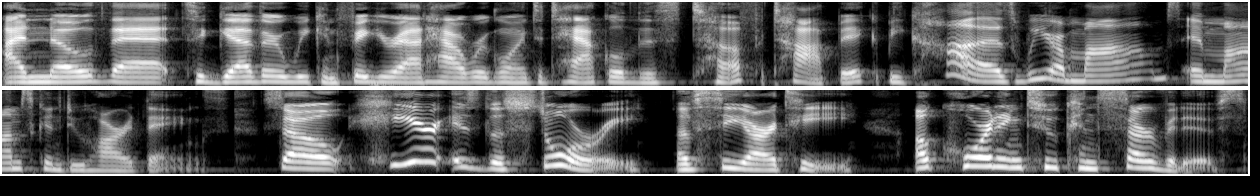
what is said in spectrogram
I know that together we can figure out how we're going to tackle this tough topic because we are moms and moms can do hard things. So, here is the story of CRT according to conservatives.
